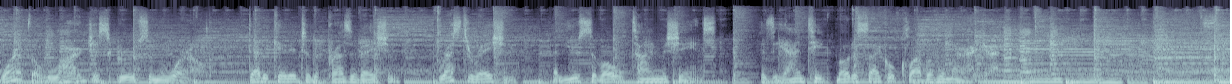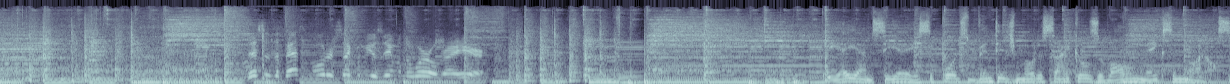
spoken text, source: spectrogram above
One of the largest groups in the world dedicated to the preservation, restoration, and use of old-time machines is the Antique Motorcycle Club of America. This is the best motorcycle museum in the world right here. The AMCA supports vintage motorcycles of all makes and models.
